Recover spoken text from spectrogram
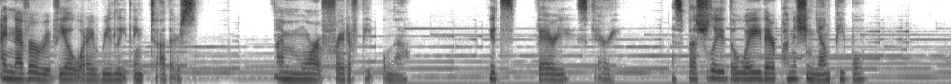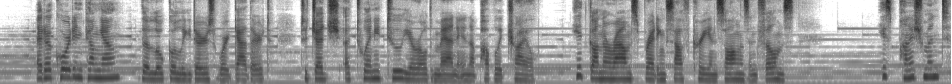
I never reveal what I really think to others. I'm more afraid of people now. It's very scary, especially the way they're punishing young people. At a court in Pyongyang, the local leaders were gathered to judge a 22 year old man in a public trial. He'd gone around spreading South Korean songs and films. His punishment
